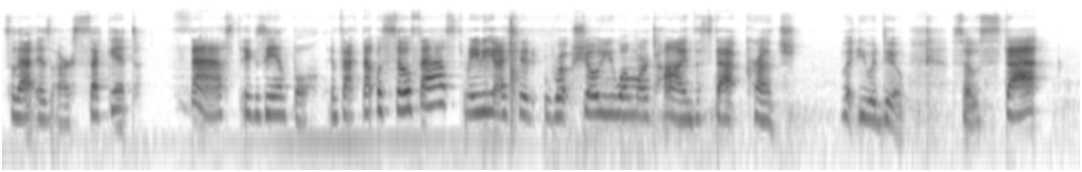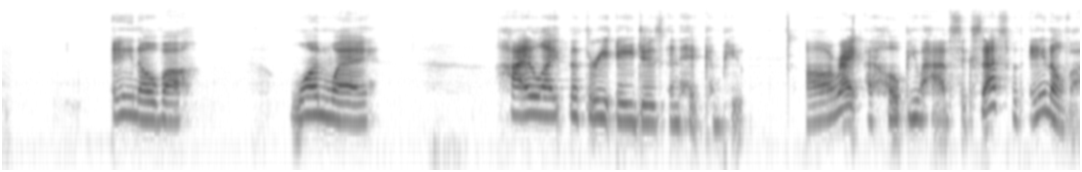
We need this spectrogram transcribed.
So that is our second fast example. In fact, that was so fast, maybe I should show you one more time the StatCrunch that you would do. So stat ANOVA, one way, highlight the three ages and hit compute. All right, I hope you have success with ANOVA.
